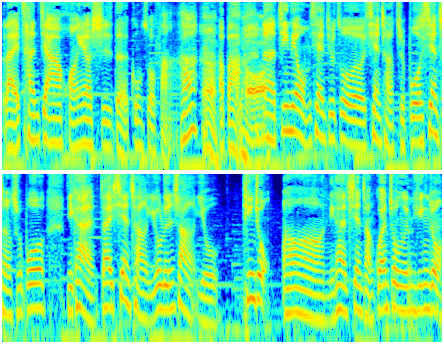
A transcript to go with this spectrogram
来参加黄药师的工作坊啊，好吧？好。那今天我们现在就做现场直播，现场直播，你看在现场游轮上有听众啊，你看现场观众跟听众，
